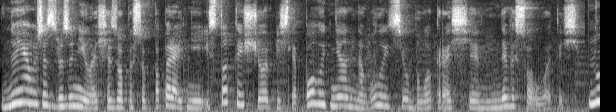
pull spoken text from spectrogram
Ну я вже зрозуміла ще з опису попередньої істоти, що після полудня на вулицю було краще не висовуватись. Ну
